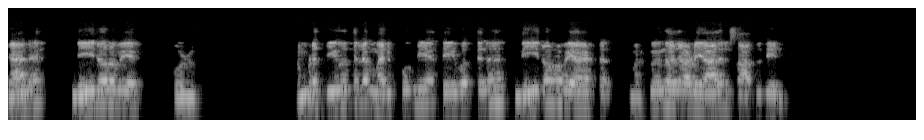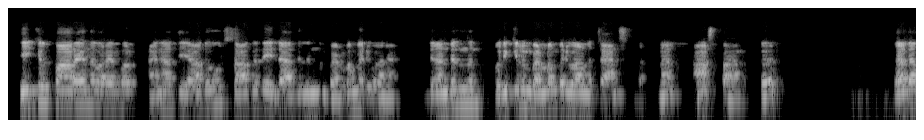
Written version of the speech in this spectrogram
ഞാൻ നീരുറവയെ ഒഴുകും. നമ്മുടെ ജീവിതത്തിലെ മരുഭൂമിയെ ദൈവത്തിന് നീരുറവയായിട്ട് മരുഭൂമി എന്ന് പറഞ്ഞാൽ അവിടെ യാതൊരു സാധ്യതയില്ല തീക്കൽ പാറ എന്ന് പറയുമ്പോൾ അതിനകത്ത് യാതൊരു സാധ്യതയില്ല അതിൽ നിന്നും വെള്ളം വരുവാനായിട്ട് ഇത് രണ്ടിൽ നിന്നും ഒരിക്കലും വെള്ളം വരുവാനുള്ള ചാൻസ് ഇല്ല. എന്നാൽ ആ സ്ഥാനത്ത് അതായത്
